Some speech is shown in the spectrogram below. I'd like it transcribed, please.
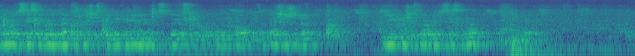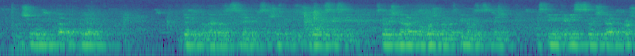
В роботі сесії будуть також участь керівники відділу та судові особи виконувати. Заперечень щодо їх участі в роботі сесії нема? Дякую. Шановні депутати, порядок денний пленарного засідання 56-ї позачергової сесії селищної ради погоджено на спільному засіданні постійної комісії селищної ради. Прошу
